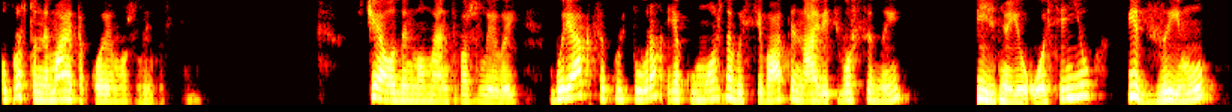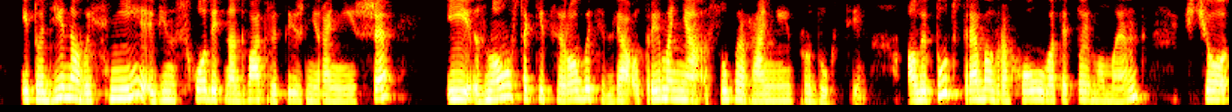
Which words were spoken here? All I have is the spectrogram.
ну, просто немає такої можливості. Ще один момент важливий: буряк це культура, яку можна висівати навіть восени, пізньою осінню, під зиму, і тоді навесні він сходить на 2-3 тижні раніше. І знову ж таки це робиться для отримання суперранньої продукції. Але тут треба враховувати той момент, що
